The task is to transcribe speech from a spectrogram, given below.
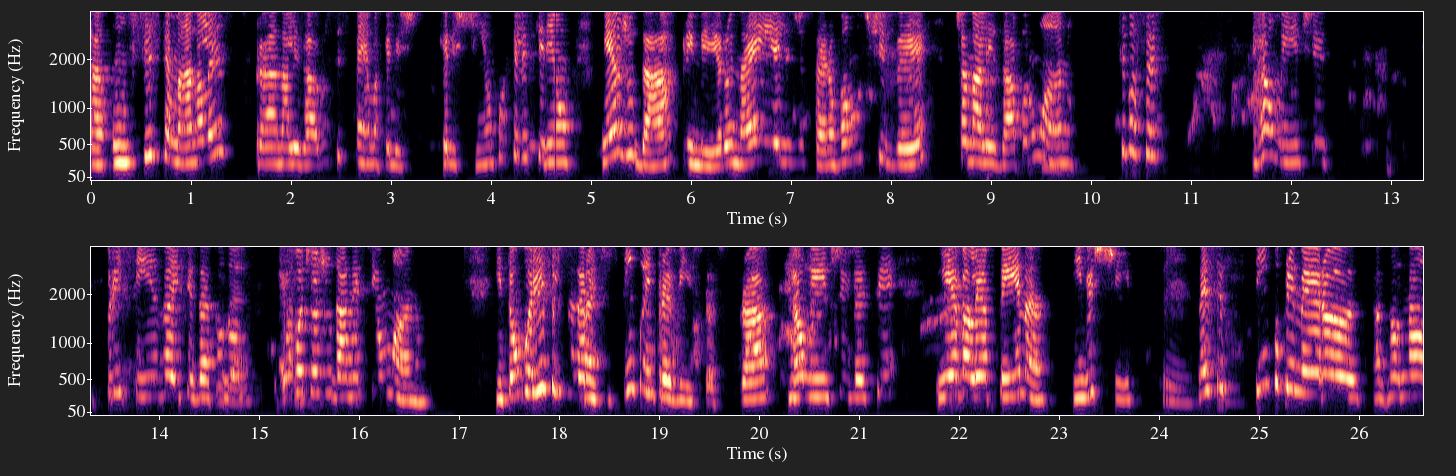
a, um System Analyst, para analisar o sistema que eles, que eles tinham, porque eles queriam me ajudar primeiro, né, e eles disseram, vamos te ver, te analisar por um ano se você realmente precisa e fizer tudo, é. eu vou te ajudar nesse um ano. Então, por isso eles fizeram essas cinco entrevistas para realmente ver se ia valer a pena investir. Sim. Nesses cinco primeiros, não, não,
